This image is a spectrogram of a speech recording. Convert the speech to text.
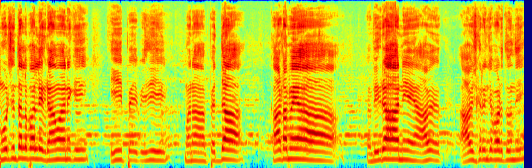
మూడుచింతలపల్లి గ్రామానికి ఈ ఇది మన పెద్ద కాటమయ్య విగ్రహాన్ని ఆవి- ఆవిష్కరించబడుతుంది.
